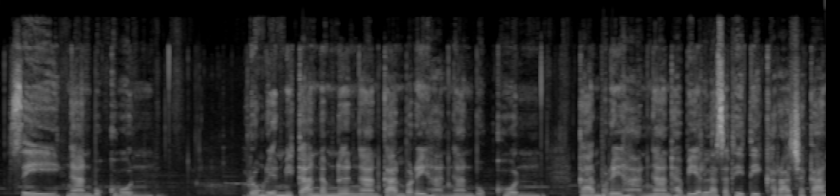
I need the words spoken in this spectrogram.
4. งานบุคคล โรงเรียนมีการดำเนินงานการบริหารงานบุคคล การบริหารงานทะเบียนและสถิติข้าราชการ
